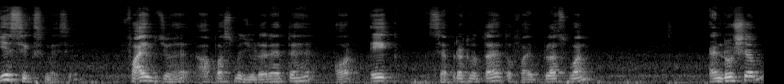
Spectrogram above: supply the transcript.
ये सिक्स में से फाइव जो है आपस में जुड़े रहते हैं और एक सेपरेट होता है तो five plus one androecium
